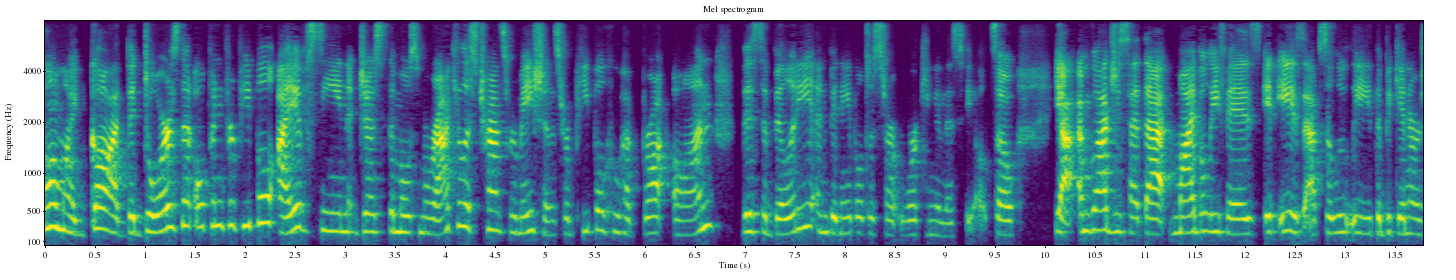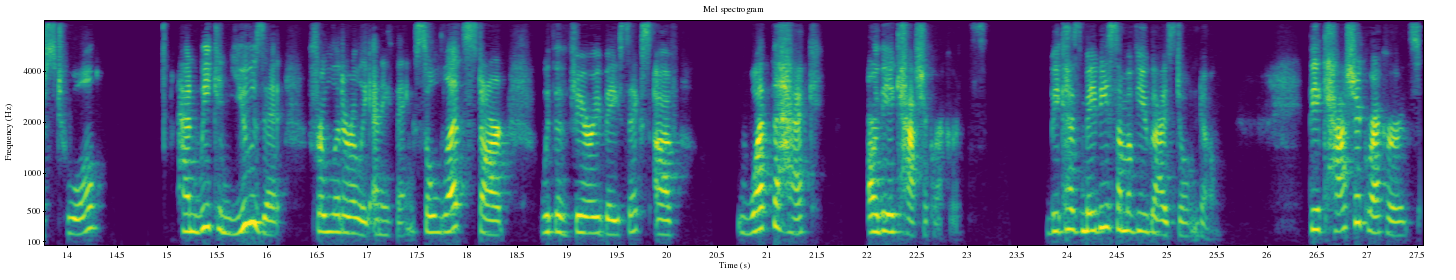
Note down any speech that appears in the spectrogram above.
oh my god the doors that open for people i have seen just the most miraculous transformations for people who have brought on this ability and been able to start working in this field. So yeah i'm glad you said that. My belief is it is absolutely the beginner's tool and we can use it for literally anything. So let's start with the very basics of what the heck are the Akashic Records. Because maybe some of you guys don't know. The Akashic Records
